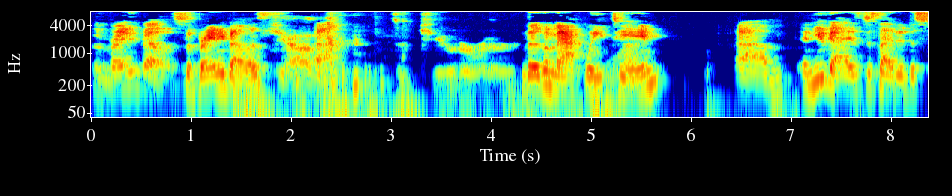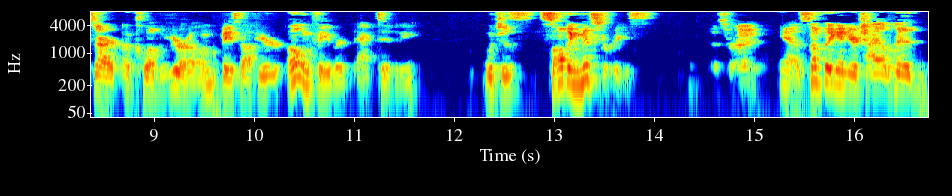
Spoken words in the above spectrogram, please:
the Brainy Bellas. the Brainy Bellas. Yeah, Uh, it's cute or whatever. They're the Mathlete team. Um, and you guys decided to start a club of your own based off your own favorite activity, which is solving mysteries. That's right. Yeah, something in your childhood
